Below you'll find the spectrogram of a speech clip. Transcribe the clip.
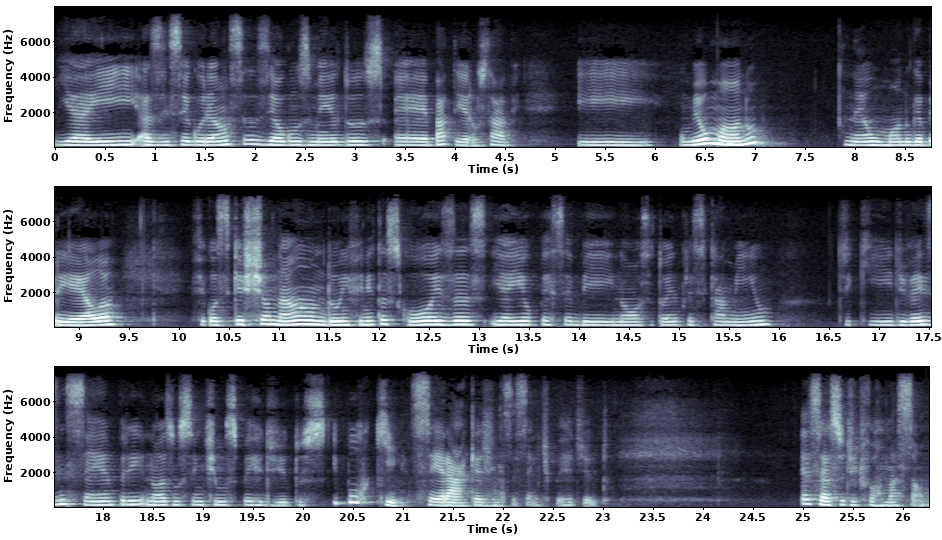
e aí as inseguranças e alguns medos é, bateram, sabe? E o meu mano, né, o mano Gabriela, ficou se questionando infinitas coisas e aí eu percebi, nossa, tô indo para esse caminho de que de vez em sempre nós nos sentimos perdidos. E por que será que a gente se sente perdido? Excesso de informação.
